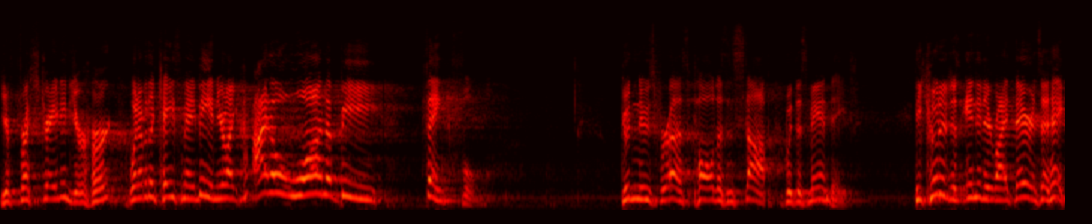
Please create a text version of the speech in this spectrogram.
you're frustrated, you're hurt, whatever the case may be, and you're like, I don't want to be thankful. Good news for us, Paul doesn't stop with this mandate. He could have just ended it right there and said, hey,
